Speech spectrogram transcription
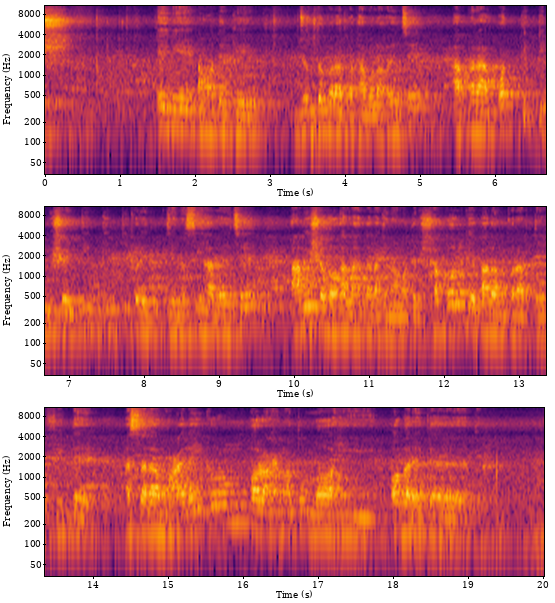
এই নিয়ে আমাদেরকে যুদ্ধ করার কথা বলা হয়েছে। আপনারা প্রত্যেকটি বিষয়ে তিন তিনটি করে যে নসিহা রয়েছে, আমি সহ আল্লাহ তালা যেন আমাদের সকলকে পালন করার তৌফিক দেয়। আসসালামু আলাইকুম ও রহমতুল্লাহি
